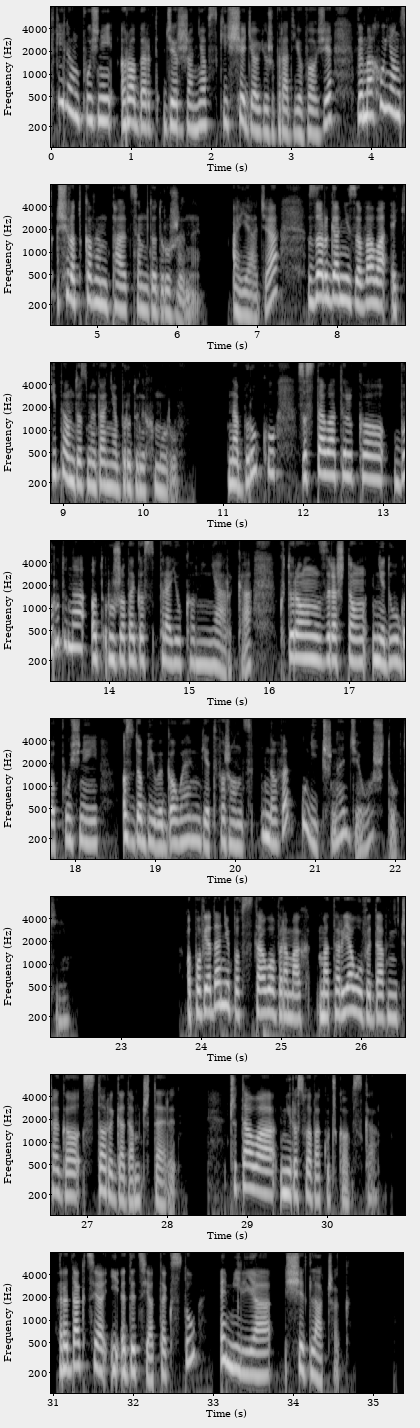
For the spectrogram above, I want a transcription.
Chwilę później Robert Dzierżoniowski siedział już w radiowozie, wymachując środkowym palcem do drużyny. A Jadzia zorganizowała ekipę do zmywania brudnych murów. Na bruku została tylko brudna od różowego sprayu kominiarka, którą zresztą niedługo później ozdobiły gołębie, tworząc nowe uliczne dzieło sztuki. Opowiadanie powstało w ramach materiału wydawniczego Story Gadam 4. Czytała Mirosława Kuczkowska. Redakcja i edycja tekstu Emilia Siedlaczek.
